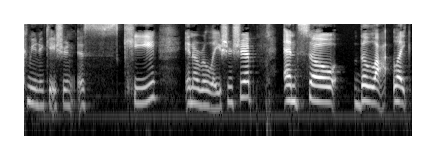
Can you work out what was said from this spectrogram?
communication is key in a relationship. And so the la- like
